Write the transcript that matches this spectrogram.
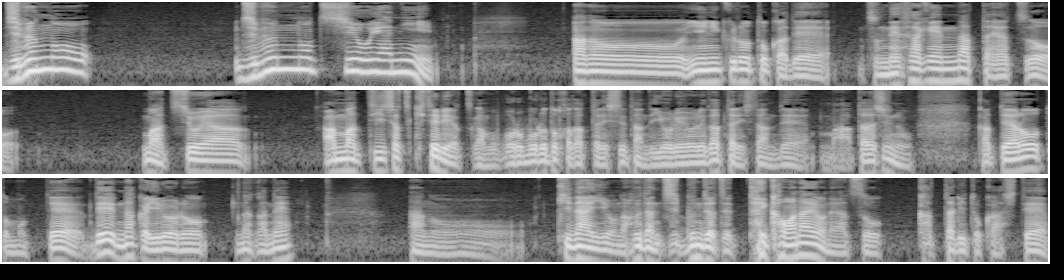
自分の自分の父親にあのユニクロとかでその値下げになったやつをまあ父親あんま T シャツ着てるやつがもうボロボロとかだったりしてたんでヨレヨレだったりしたんで、まあ、新しいの買ってやろうと思ってでなんかいろいろなんかねあの着ないような普段自分では絶対買わないようなやつを買ったりとかして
